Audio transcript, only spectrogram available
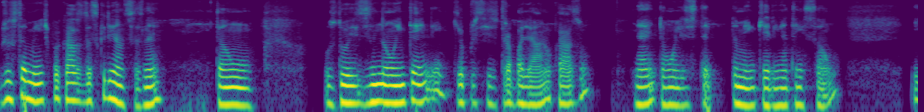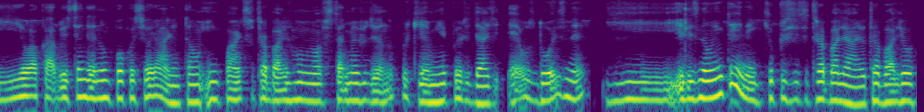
justamente por causa das crianças, né? Então, os dois não entendem que eu preciso trabalhar no caso, né? Então eles também querem atenção e eu acabo estendendo um pouco esse horário. Então, em parte, o trabalho em home office está me ajudando, porque a minha prioridade é os dois, né? E eles não entendem que eu preciso trabalhar. Eu trabalho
